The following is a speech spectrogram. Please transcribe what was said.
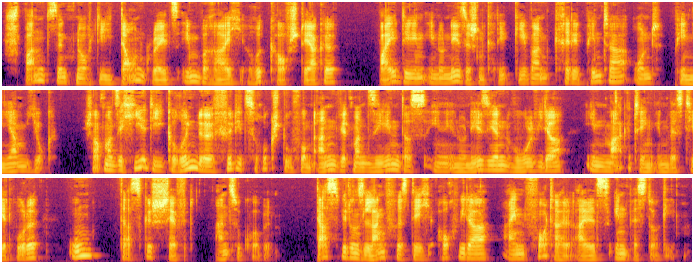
Spannend sind noch die Downgrades im Bereich Rückkaufsstärke bei den indonesischen Kreditgebern Credit Pinta und Pinyam Yuk. Schaut man sich hier die Gründe für die Zurückstufung an, wird man sehen, dass in Indonesien wohl wieder in Marketing investiert wurde, um das Geschäft anzukurbeln. Das wird uns langfristig auch wieder einen Vorteil als Investor geben.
